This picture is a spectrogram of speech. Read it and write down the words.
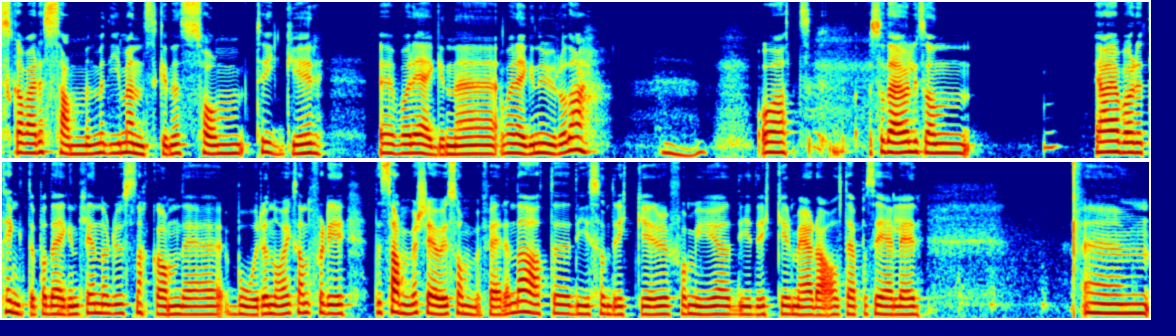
skal være sammen med de menneskene som trigger eh, vår, egne, vår, egen uro, da. Mm. Og at Så det er jo litt sånn Ja, jeg bare tenkte på det egentlig når du snakka om det bordet nå, ikke sant. Fordi det samme skjer jo i sommerferien, da. At eh, de som drikker for mye, de drikker mer da, alt jeg på å si, eller um,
